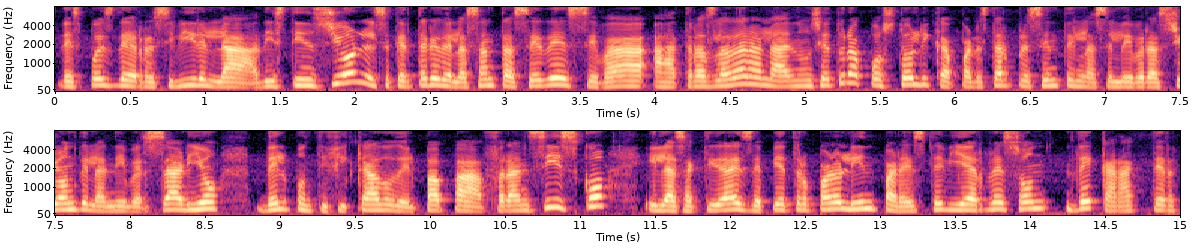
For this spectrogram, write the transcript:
Después de recibir la distinción, el secretario de la Santa Sede se va a trasladar a la Anunciatura Apostólica para estar presente en la celebración del aniversario del pontificado del Papa Francisco y las actividades de Pietro Parolín para este viernes son de carácter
